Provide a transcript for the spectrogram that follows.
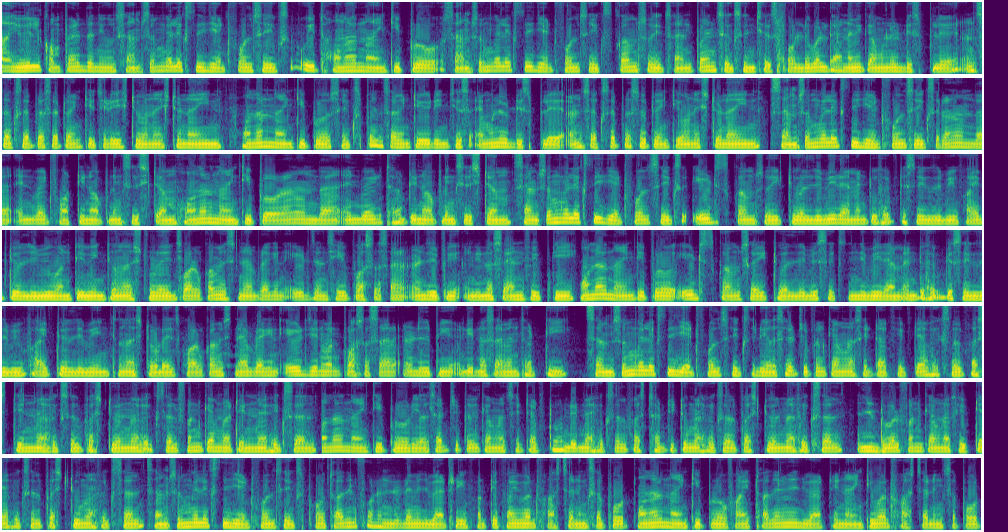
I will compare the new Samsung Galaxy Z Fold 6 with Honor 90 Pro. Samsung Galaxy Z Fold 6 comes with 7.6 inches foldable dynamic AMOLED display and success ratio 23 to 1 to 9. Honor 90 Pro 6.78 inches AMOLED display and success ratio 21 to 9. Samsung Galaxy Z Fold 6 run on the Android 14 operating system. Honor 90 Pro run on the Android 13 operating system. Samsung Galaxy Z Fold 6 it comes with 12GB RAM and 256GB 512GB GB 1 TB internal storage, Qualcomm Snapdragon 8 Gen 3 processor, 8GB Adreno 750, Honor 90 Pro. It comes with 12GB, 16GB RAM and 256GB, 512GB internal storage, Qualcomm Snapdragon 8 Gen 1 processor, 8GB Adreno 730. Samsung Galaxy Z Fold 6 real set triple camera setup 50 megapixel plus 10 megapixel plus 12 megapixel front camera 10 megapixel Honor 90 Pro real set triple camera setup 200 megapixel plus 32 megapixel plus 12 megapixel and dual front camera 50 megapixel plus 2 megapixel Samsung Galaxy Z Fold 6 4400 mAh battery 45 watt fast charging support Honor 90 Pro 5000 mAh battery 90 watt fast charging support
